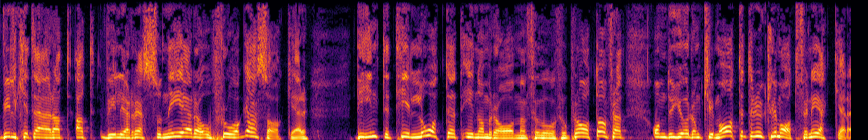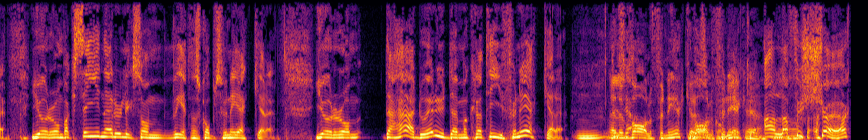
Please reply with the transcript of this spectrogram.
vilket är att, att vilja resonera och fråga saker, det är inte tillåtet inom ramen för vad vi får prata om. För att om du gör om klimatet är du klimatförnekare. Gör du om vaccin är du liksom vetenskapsförnekare. Gör du om det här, då är du ju demokratiförnekare. Vill Eller säga- valförnekare. Valförnekare. Alla försök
